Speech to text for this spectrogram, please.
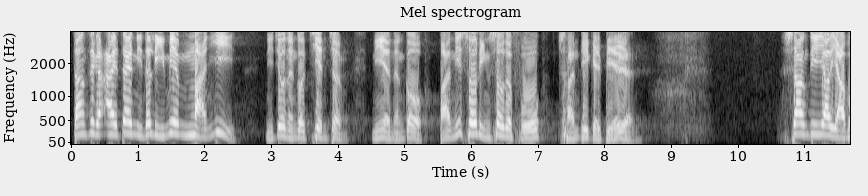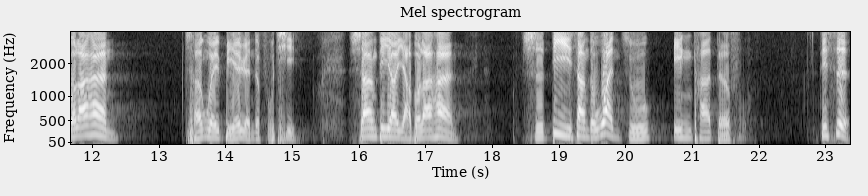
当这个爱在你的里面满溢，你就能够见证，你也能够把你所领受的福传递给别人。上帝要亚伯拉罕成为别人的福气，上帝要亚伯拉罕使地上的万族因他得福。第四，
